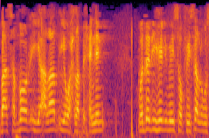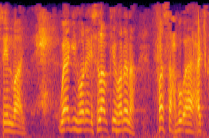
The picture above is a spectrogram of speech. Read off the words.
basaboor iyo alaab iyo wax la bixinin wadadii heli mayso fiisa lagu siin maayo. Waagii hore islaamkii horena fasax buu ahaa xajku.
